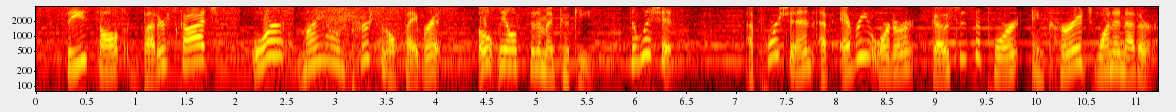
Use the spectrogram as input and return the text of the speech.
Sea salt butterscotch, or my own personal favorite, oatmeal cinnamon cookies. Delicious. A portion of every order goes to support Encourage One Another,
